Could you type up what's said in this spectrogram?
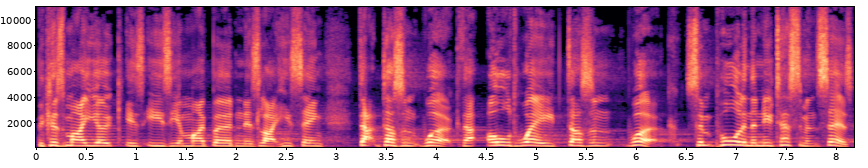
because my yoke is easy and my burden is light, he's saying that doesn't work. That old way doesn't work. St. Paul in the New Testament says,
